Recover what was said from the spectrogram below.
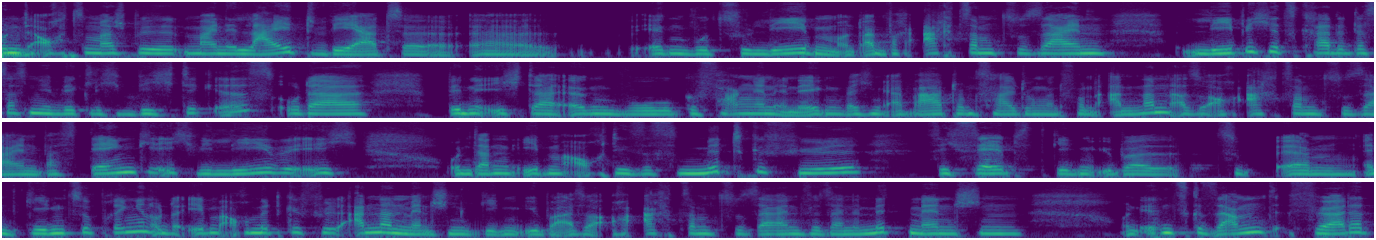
und mhm. auch zum Beispiel meine Leitwerte äh, irgendwo zu leben und einfach achtsam zu sein. Lebe ich jetzt gerade das, was mir wirklich wichtig ist oder bin ich da irgendwo gefangen in irgendwelchen Erwartungshaltungen von anderen? Also auch achtsam zu sein, was denke ich, wie lebe ich und dann eben auch dieses Mitgefühl sich selbst gegenüber zu, ähm, entgegenzubringen oder eben auch Mitgefühl anderen Menschen gegenüber, also auch achtsam zu sein für seine Mitmenschen. Und insgesamt fördert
